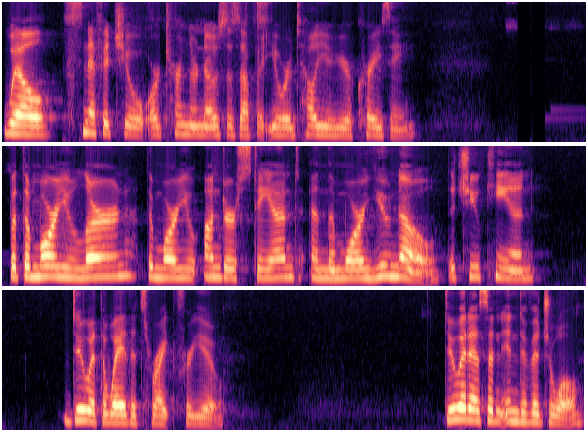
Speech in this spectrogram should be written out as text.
will sniff at you or turn their noses up at you or tell you you're crazy. But the more you learn, the more you understand, and the more you know that you can do it the way that's right for you. Do it as an individual.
